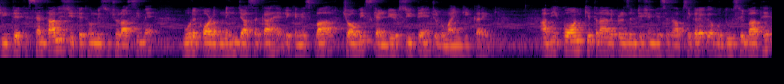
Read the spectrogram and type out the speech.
जीते थे, सैंतालीस जीते थे उन्नीस सौ चौरासी में। वो रिकॉर्ड अब नहीं जा सका है, लेकिन इस बार 24 कैंडिडेट्स जीते हैं जो नुमाइंदगी करेंगे। अभी कौन कितना रिप्रेजेंटेशन किस हिसाब से करेगा, वो दूसरी बात है,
